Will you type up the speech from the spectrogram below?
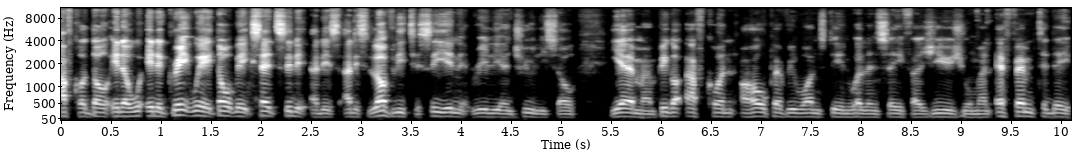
AFCON don't in a in a great way. It don't make sense in it, and it's and it's lovely to see in it, really and truly. So yeah, man, big up AFCON. I hope everyone's doing well and safe as usual, man. FM today.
